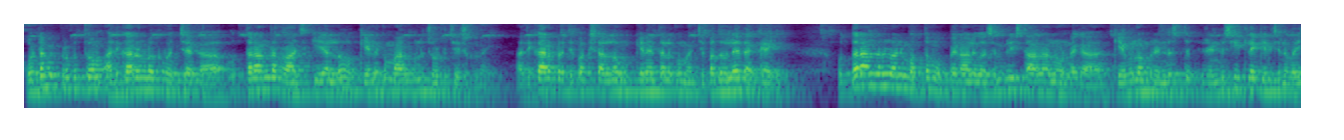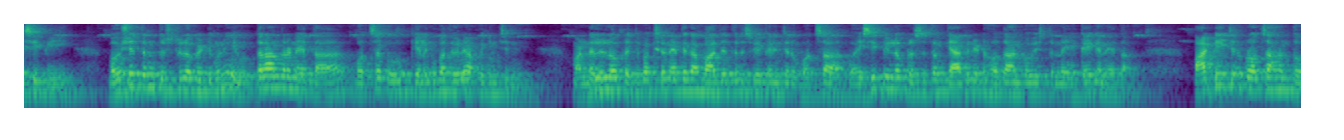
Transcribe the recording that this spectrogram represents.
కూటమి ప్రభుత్వం అధికారంలోకి వచ్చాక ఉత్తరాంధ్ర రాజకీయాల్లో కీలక మార్పులు చోటు చేసుకున్నాయి. అధికార ప్రతిపక్షాల్లో ముఖ్య నేతలకు మంచి పదవులే దక్కాయి. ఉత్తరాంధ్రలోని మొత్తం ముప్పై నాలుగు అసెంబ్లీ స్థానాలు ఉండగా కేవలం రెండు రెండు సీట్లే గెలిచిన వైసీపీ భవిష్యత్తును దృష్టిలో పెట్టుకుని ఉత్తరాంధ్ర నేత బొత్సకు కీలక పదవిని అప్పగించింది. మండలిలో ప్రతిపక్ష నేతగా బాధ్యతలు స్వీకరించిన బొత్స వైసీపీలో ప్రస్తుతం కేబినెట్ హోదా అనుభవిస్తున్న ఏకైక నేత. పార్టీ ఇచ్చిన ప్రోత్సాహంతో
